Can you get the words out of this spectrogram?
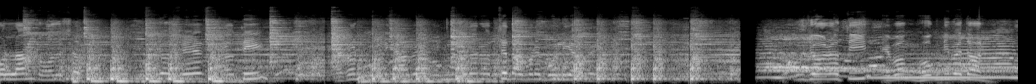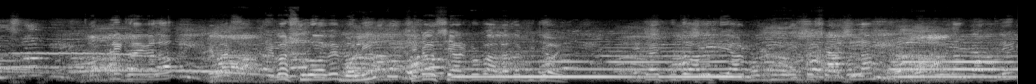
করলাম তোমাদের সাথে। পুজো শেষ, আরতি। এখন বলি হবে ভোগ নিবেদন হচ্ছে, তারপরে বলি হবে। পুজো, আরতি এবং ভোগ নিবেদন কমপ্লিট হয়ে গেল। এবার এবার শুরু হবে বলি। সেটাও শেয়ার করব, আলাদা ভিডিও এটাই পুজো, আরতি আর ভোগ নিবেদনটা শেয়ার করলাম। কমপ্লিট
